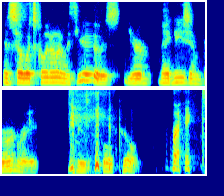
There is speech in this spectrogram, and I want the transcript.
And so, what's going on with you is your magnesium burn rate is full tilt. Right.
